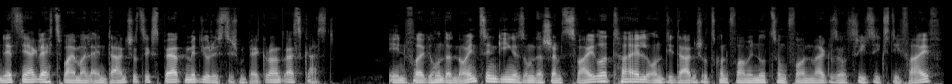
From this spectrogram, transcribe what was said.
im letzten Jahr gleich zweimal einen Datenschutzexperten mit juristischem Background als Gast. In Folge 119 ging es um das Schrems 2 Urteil und die datenschutzkonforme Nutzung von Microsoft 365.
